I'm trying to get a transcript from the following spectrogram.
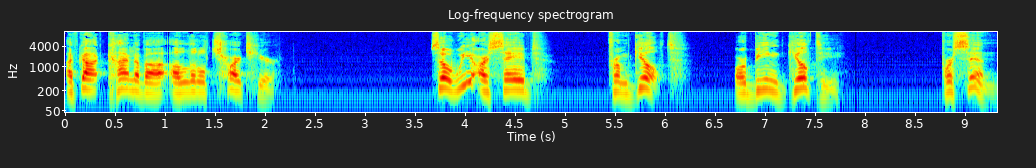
I've got kind of a, a little chart here. So we are saved from guilt or being guilty for sin,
